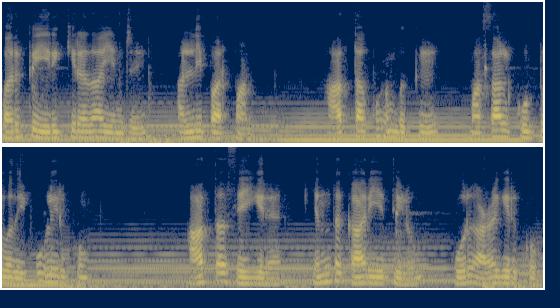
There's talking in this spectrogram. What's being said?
பருக்க இருக்கிறதா என்று அள்ளி பார்ப்பான். ஆத்தா குழம்புக்கு மசால் கூட்டுவதைப் போல் இருக்கும். ஆத்தா செய்கிற எந்த காரியத்திலும் ஒரு அழகிருக்கும்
